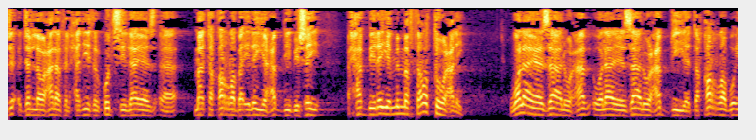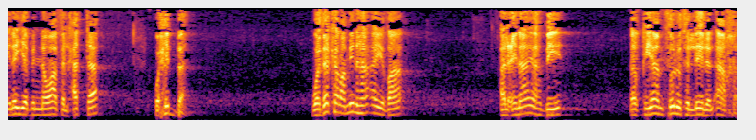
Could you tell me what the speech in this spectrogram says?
جل وعلا في الحديث القدسي لا يز... آه، ما تقرب إلي عبدي بشيء أحب إلي مما افترضته عليه. ولا يزال عب ولا يزال عبدي يتقرب إلي بالنوافل حتى أحبه. وذكر منها أيضا العناية بالقيام ثلث الليل الآخر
